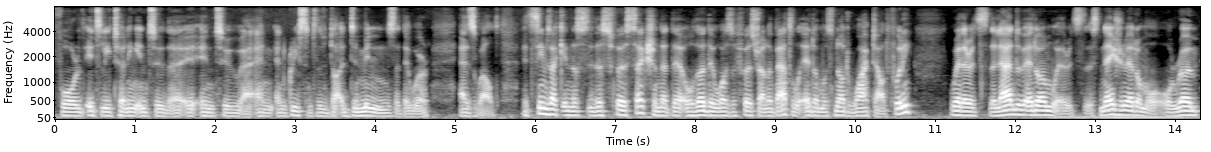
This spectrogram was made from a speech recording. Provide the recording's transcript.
for Italy turning into the into uh, and and Greece into the dominions that they were as well. It seems like in this this first section that there, although there was a first round of battle, Edom was not wiped out fully. Whether it's the land of Edom, whether it's this nation of Edom or, or Rome,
